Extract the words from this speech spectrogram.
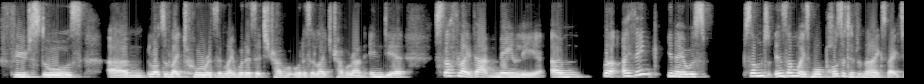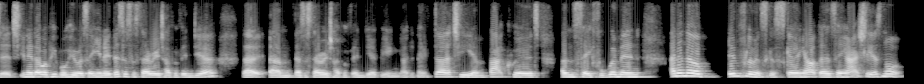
food stores. Um, lots of like tourism, like what is it to travel? What is it like to travel around India? Stuff like that mainly. Um, but I think you know it was some in some ways more positive than I expected. You know, there were people who were saying, you know, this is a stereotype of India, that um, there's a stereotype of India being, I don't know, dirty and backward, unsafe for women. And then there were influencers going out there and saying, actually, it's not,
